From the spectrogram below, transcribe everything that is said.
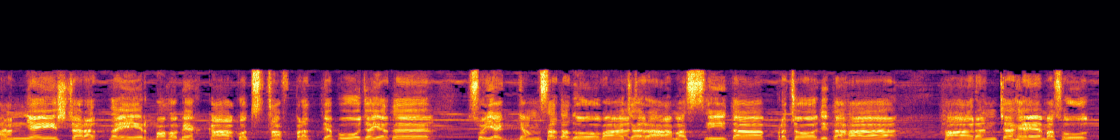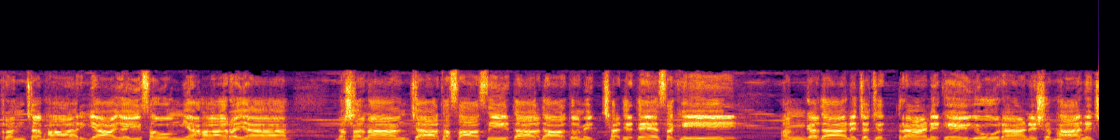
अन्यैश्च रत्नैर्बहुभिः काकुत्स्थः प्रत्यपूजयत् सुयज्ञम् स तदोवाच रामः सीता प्रचोदितः। हारम् च हेमसूत्रम् च भार्यायै सौम्यहारय। दशनाम् चाथ सा सीता दातुमिच्छति ते सखी। अङ्गदानि च चित्राणि केयूराणि शुभानि च।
